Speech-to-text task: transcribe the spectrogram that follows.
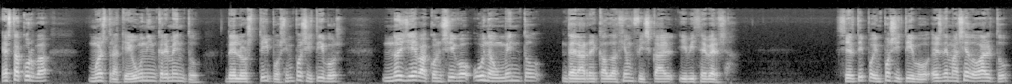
Esta curva muestra que un incremento de los tipos impositivos no lleva consigo un aumento de la recaudación fiscal y viceversa si el tipo impositivo es demasiado alto,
